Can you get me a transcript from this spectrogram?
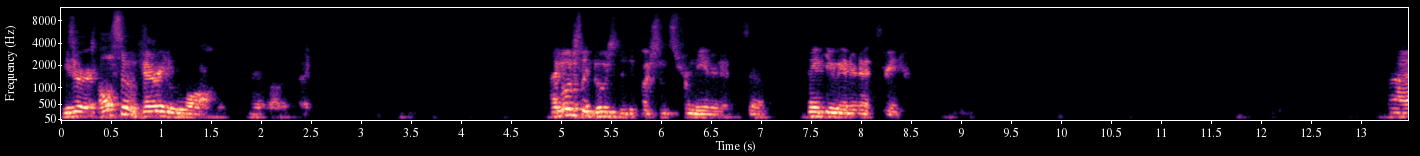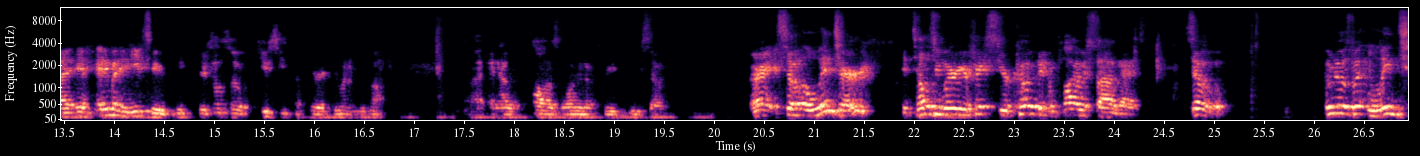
These are also very long. I mostly boosted the questions from the internet, so thank you, internet stranger. Uh, if anybody needs to, there's also a few seats up here if you want to move on. Uh, and I will pause long enough for you to do so. All right, so a linter, it tells you where you're fixed your code to comply with style guides. So who knows what lint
